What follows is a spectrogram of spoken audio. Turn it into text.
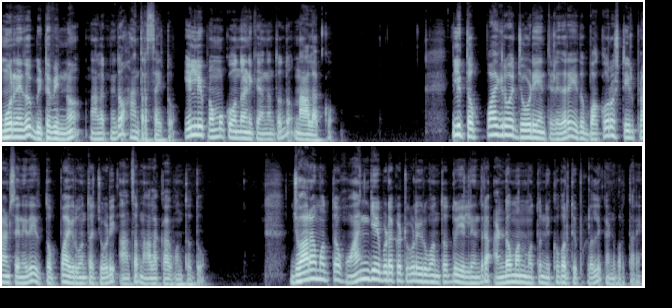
ಮೂರನೇದು ಬಿಟವಿನ್ನು ನಾಲ್ಕನೇದು ಆಂಥ್ರಸೈಟು ಇಲ್ಲಿ ಪ್ರಮುಖ ಹೊಂದಾಣಿಕೆ ಆಗಂಥದ್ದು ನಾಲ್ಕು. ಇಲ್ಲಿ ತಪ್ಪಾಗಿರುವ ಜೋಡಿ ಅಂತ ಹೇಳಿದರೆ ಇದು ಬಕೋರೋ ಸ್ಟೀಲ್ ಪ್ಲಾಂಟ್ಸ್ ಏನಿದೆ, ಇದು ತಪ್ಪಾಗಿರುವಂಥ ಜೋಡಿ, ಆನ್ಸರ್ ನಾಲ್ಕಾಗುವಂಥದ್ದು. ಜ್ವಾರ ಮತ್ತು ವಾಂಗೆ ಬುಡಕಟ್ಟುಗಳು ಇರುವಂಥದ್ದು ಎಲ್ಲಿ ಅಂದರೆ ಅಂಡಮಾನ್ ಮತ್ತು ನಿಕೋಬಾರ್ ದ್ವೀಪಗಳಲ್ಲಿ ಕಂಡುಬರ್ತಾರೆ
